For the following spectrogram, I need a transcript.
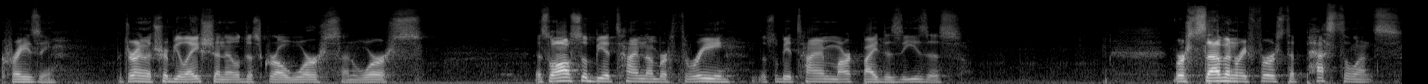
crazy. But during the tribulation, it will just grow worse and worse. This will also be a time number three. This will be a time marked by diseases. Verse 7 refers to pestilence.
